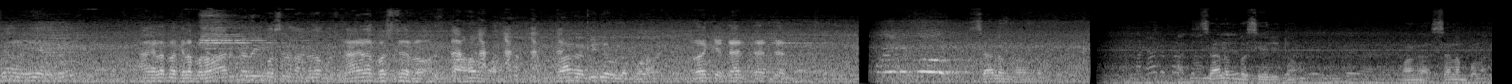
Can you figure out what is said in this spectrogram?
சேலம் ரெடியாக இருக்குது நாங்கள் எல்லாம் கிளம்புறோம். அருமையாக பஸ்ஸில் நாங்கள் தான் நாங்கள் தான் பஸ் ஏறோம். வாங்க வீடியோ உள்ள போகலாம் okay done done done. Salem வாங்க. சேலம் பஸ் ஏறிட்டோம். வாங்க சேலம் போகலாம்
